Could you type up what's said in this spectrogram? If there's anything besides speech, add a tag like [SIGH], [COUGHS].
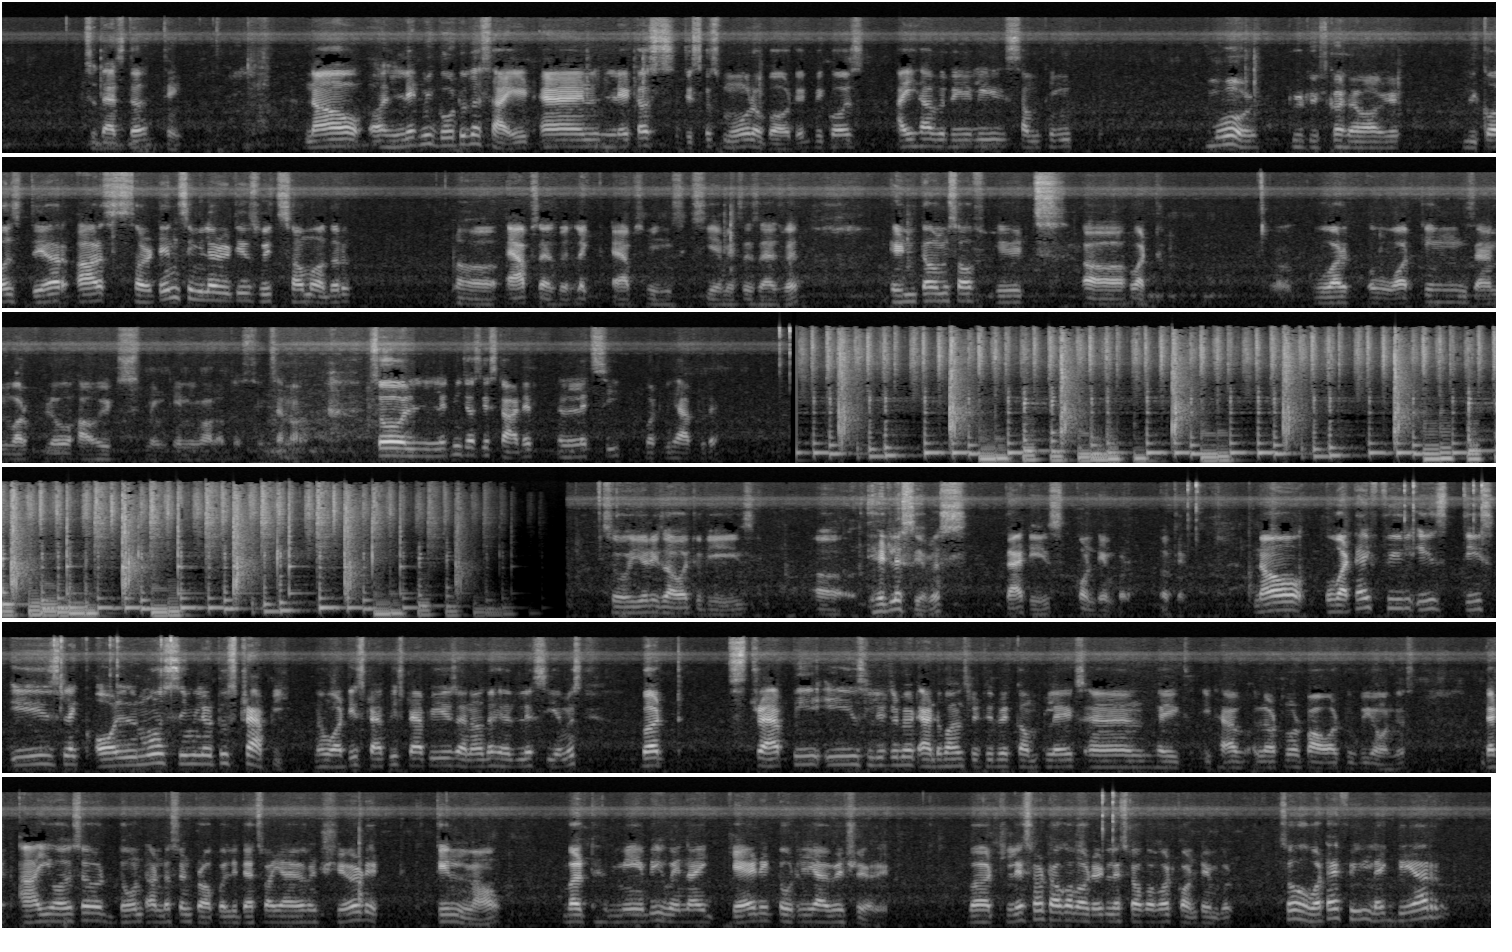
so that's the thing. Now, uh, let me go to the site and let us discuss more about it because I have really something more to discuss about it. Because there are certain similarities with some other uh, apps as well, like apps means CMSs as well, in terms of its uh, what work workings and workflow, how it's maintaining all of those things and all. So let me just get started and let's see what we have today. So here is our today's uh, headless CMS that is Contember. Okay. Now what I feel is this is like almost similar to Strapi. Now what is Strapi? Strapi is another headless CMS, but Strapi is little bit advanced, little bit complex, and like it have a lot more power to be honest. That I also don't understand properly. That's why I haven't shared it till now. But maybe when I get it totally, I will share it. But let's not talk about it. Let's talk about Contember. So what I feel like they are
